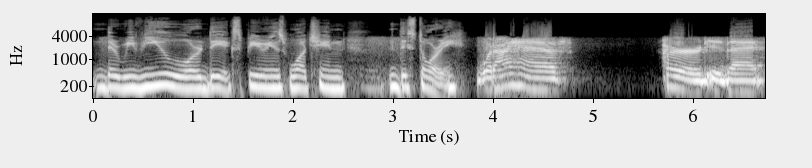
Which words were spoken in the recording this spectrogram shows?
the review or the experience watching the story? What I have heard is that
